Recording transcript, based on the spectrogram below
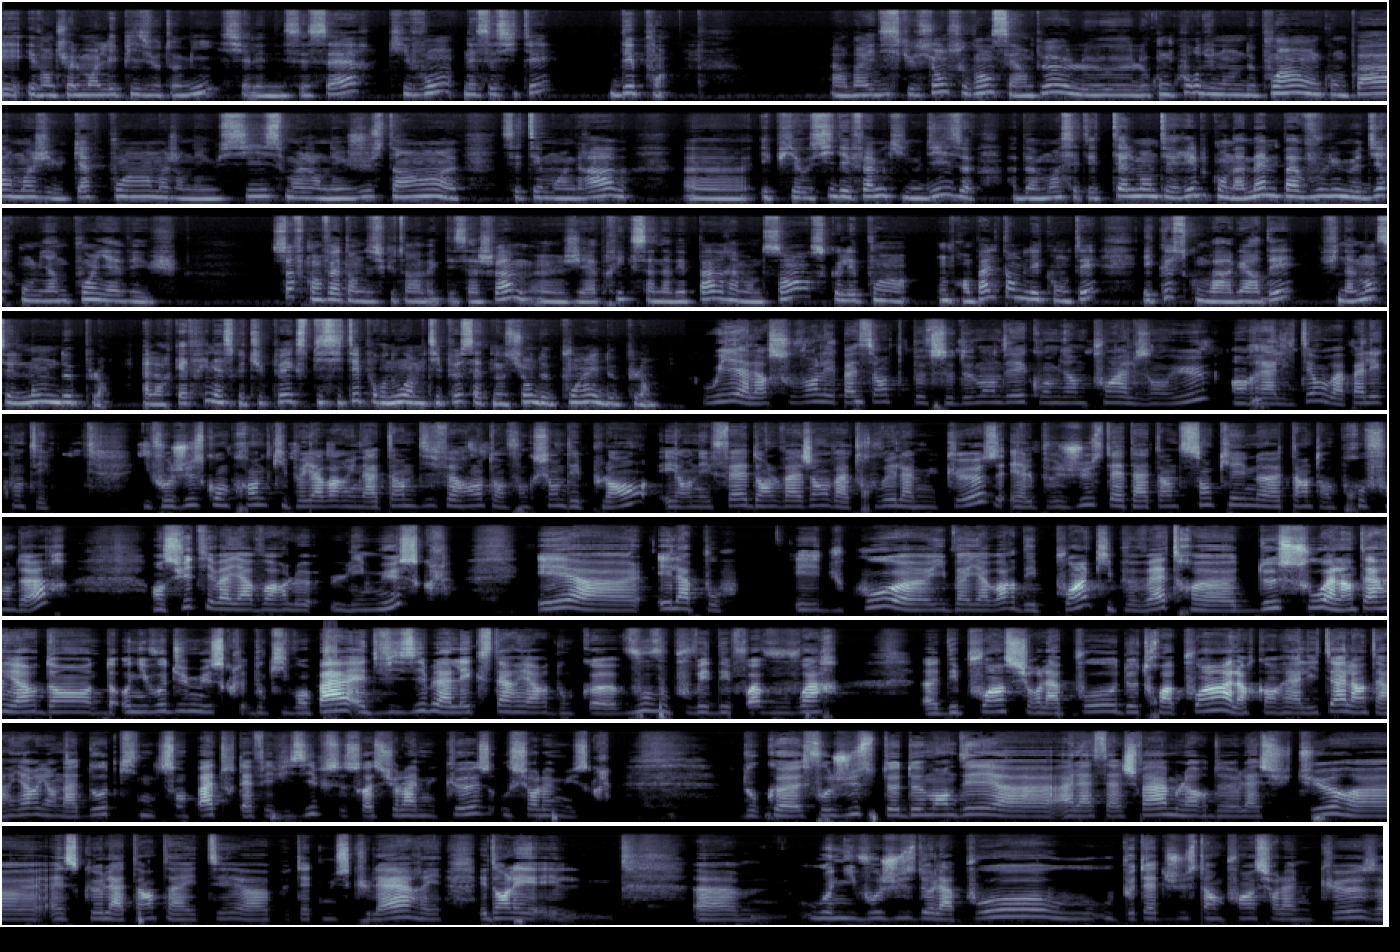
et éventuellement l'épisiotomie, si elle est nécessaire, qui vont nécessiter des points. Alors dans les discussions, souvent c'est un peu le, concours du nombre de points, on compare, moi j'ai eu 4 points, moi j'en ai eu 6, moi j'en ai juste un, euh, c'était moins grave. Euh, et puis il y a aussi des femmes qui nous disent Ah ben moi c'était tellement terrible qu'on n'a même pas voulu me dire combien de points il y avait eu. Sauf qu'en fait en discutant avec des sages-femmes, euh, j'ai appris que ça n'avait pas vraiment de sens, que les points, on ne prend pas le temps de les compter, et que ce qu'on va regarder finalement c'est le nombre de plans. Alors Catherine, est-ce que tu peux expliciter pour nous un petit peu cette notion de points et de plans? Oui, alors souvent les patientes peuvent se demander combien de points elles ont eu. En réalité, on ne va pas les compter. Il faut juste comprendre qu'il peut y avoir une atteinte différente en fonction des plans. Et en effet, dans le vagin, on va trouver la muqueuse et elle peut juste être atteinte sans qu'il y ait une atteinte en profondeur. Ensuite, il va y avoir les muscles euh, et, la peau. Et du coup, euh, il va y avoir des points qui peuvent être euh, dessous, à l'intérieur, au niveau du muscle. Donc, ils vont pas être visibles à l'extérieur. Donc, vous, vous pouvez des fois vous voir euh, des points sur la peau, deux, trois points, alors qu'en réalité, à l'intérieur, il y en a d'autres qui ne sont pas tout à fait visibles, que ce soit sur la muqueuse ou sur le muscle. Donc, il euh, faut juste demander euh, à la sage-femme lors de la suture, est-ce que l'atteinte a été peut-être musculaire et, dans les ou au niveau juste de la peau ou peut-être juste un point sur la muqueuse?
